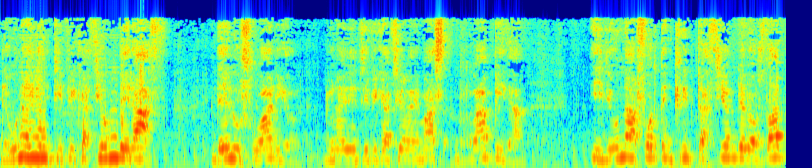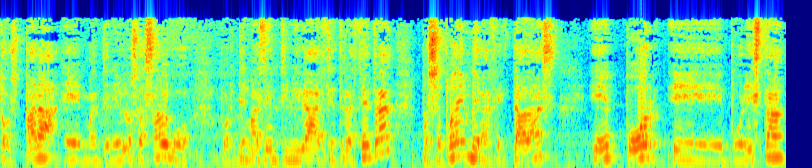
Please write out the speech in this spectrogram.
de una identificación veraz del usuario, de una identificación además rápida y de una fuerte encriptación de los datos para eh, mantenerlos a salvo por temas de intimidad, etcétera, etcétera, pues se pueden ver afectadas eh, por, eh, por esta,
